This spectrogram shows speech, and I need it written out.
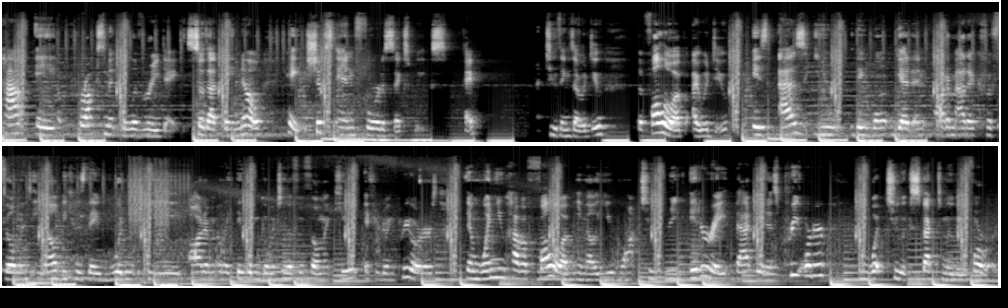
have a approximate delivery date so that they know, hey, ships in four to six weeks. Okay. Two things I would do the follow-up i would do is as you they won't get an automatic fulfillment email because they wouldn't be autom- like they wouldn't go into the fulfillment queue if you're doing pre-orders then when you have a follow-up email you want to reiterate that it is pre-order and what to expect moving forward.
